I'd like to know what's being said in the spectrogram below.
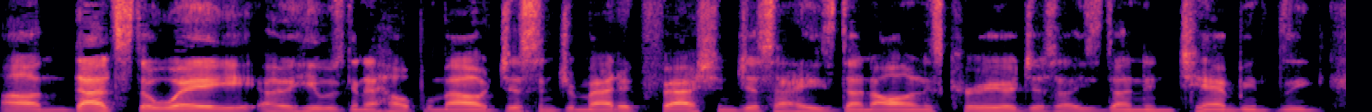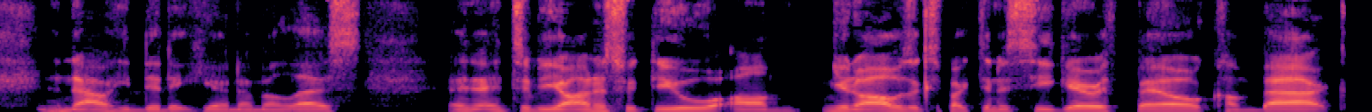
Um, that's the way uh, he was going to help him out, just in dramatic fashion, just how he's done all in his career, just how he's done in Champions League, and now he did it here in MLS. And, and to be honest with you, um, you know, I was expecting to see Gareth Bale come back.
